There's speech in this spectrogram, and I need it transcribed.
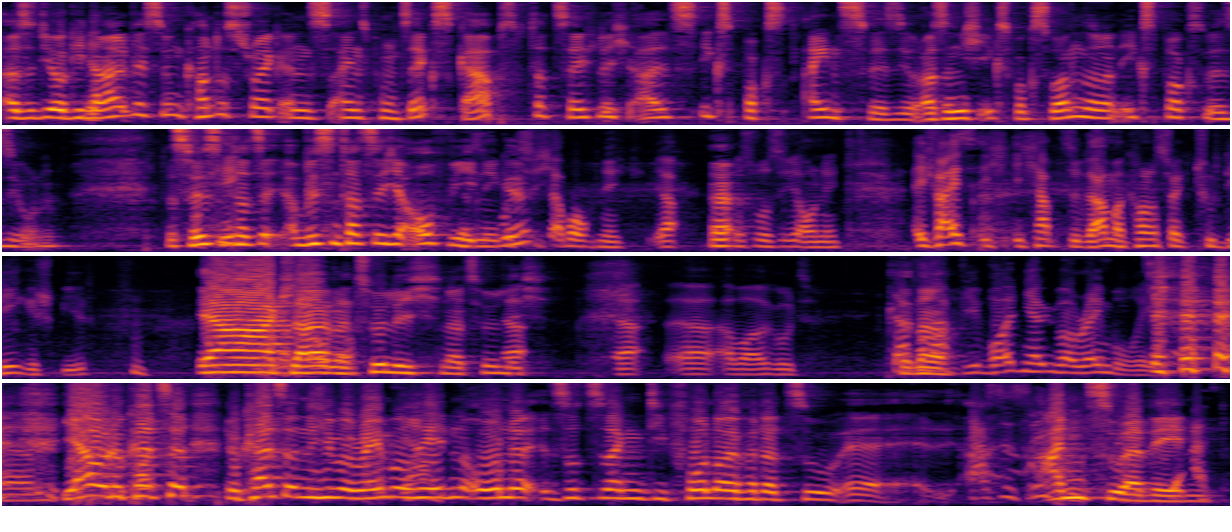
Also die Originalversion ja. Counter-Strike 1.6 gab es tatsächlich als Xbox 1-Version. Also nicht Xbox One, sondern Xbox-Version. Das wissen, okay. tats wissen, tatsächlich auch wenige. Das wusste ich aber auch nicht. Ja, ja. das wusste ich auch nicht. Ich weiß, ich, ich habe sogar mal Counter-Strike 2D gespielt. Ja, klar, natürlich, natürlich. Ja, ja, aber gut. Genau. Ab, wir wollten ja über Rainbow reden. ähm, ja, aber du kannst, du kannst doch nicht über Rainbow ja. reden, ohne sozusagen die Vorläufer dazu äh, anzuerwähnen. Ja,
